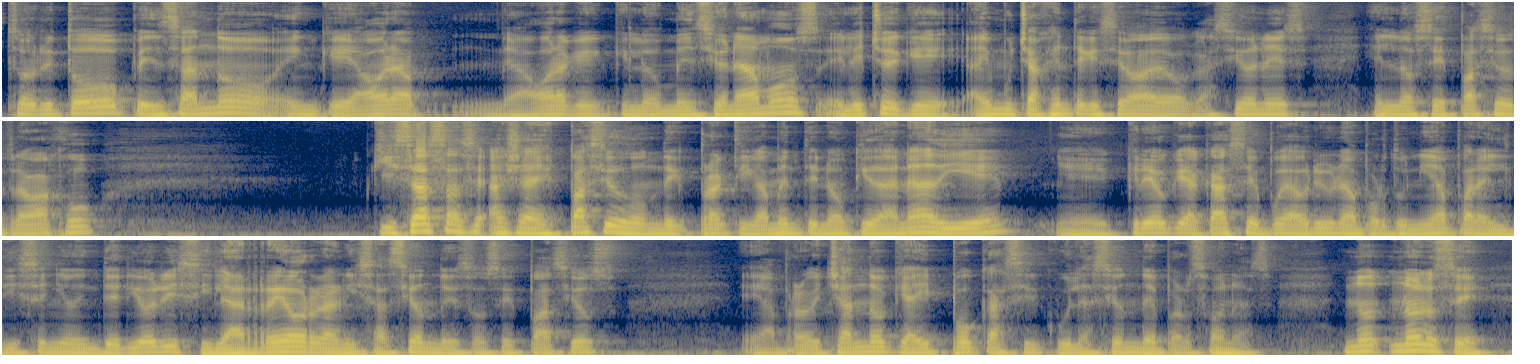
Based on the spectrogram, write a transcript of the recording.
sobre todo pensando en que ahora, ahora que, lo mencionamos, el hecho de que hay mucha gente que se va de vacaciones en los espacios de trabajo, quizás haya espacios donde prácticamente no queda nadie. Eh, creo que acá se puede abrir una oportunidad para el diseño de interiores y la reorganización de esos espacios, eh, aprovechando que hay poca circulación de personas. No, no lo sé.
